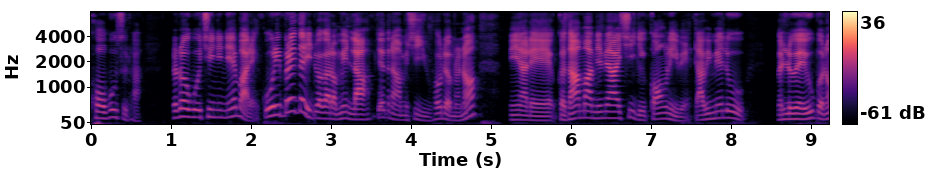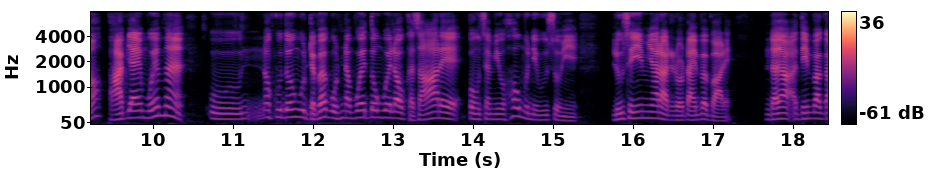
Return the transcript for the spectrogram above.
ခေါ်ဖို့ဆိုတာတော်တော်ကိုအချိန်နေနေပါတယ်ကိုရီပြိတ္တတွေအတွက်ကတော့မင်းလာပြဿနာမရှိဘူးဟုတ်တယ်မလားနော်မင်းကလည်းကစားမများများရှိလေကောင်းလေပဲဒါပေမဲ့လို့မလွယ်ဘူးပေါ့နော်ဘာပြိုင်ပွဲမှန်ဟိုနှစ်ခုသုံးခုတစ်ပတ်ကိုနှစ်ပွဲသုံးပွဲလောက်ကစားတဲ့ပုံစံမျိုးဟုတ်မနေဘူးဆိုရင်လူစရင်များတာတော်တော်တိုင်ပတ်ပါတယ် ဒါကြောင့်အသင်းဘက်က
